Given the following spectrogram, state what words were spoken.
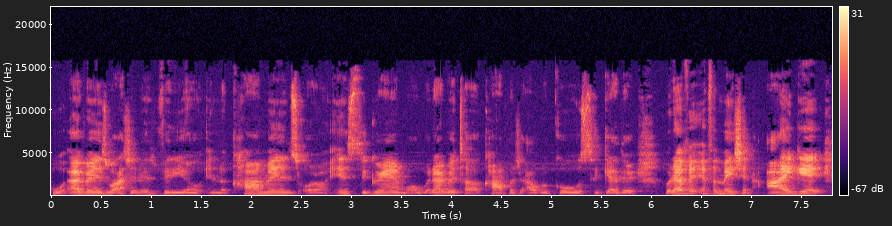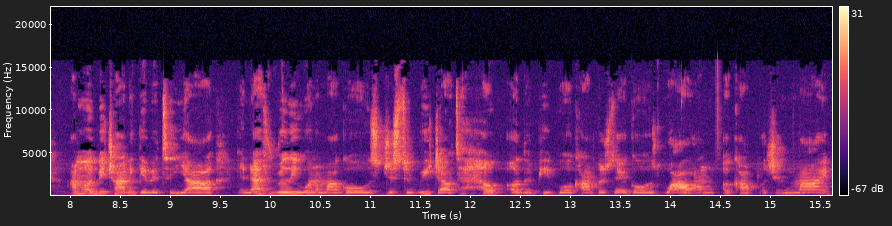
whoever is watching this video in the comments or on Instagram or whatever to accomplish our goals together. Whatever information I get, I'm going to be trying to give it to y'all. And that's really one of my goals, just to reach out to help other people accomplish their goals while I'm accomplishing mine.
